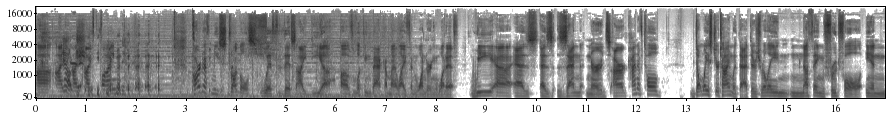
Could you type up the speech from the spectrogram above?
Uh, I, I, I find part of me struggles with this idea of looking back on my life and wondering what if. We, uh, as as Zen nerds, are kind of told, don't waste your time with that. There's really nothing fruitful in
